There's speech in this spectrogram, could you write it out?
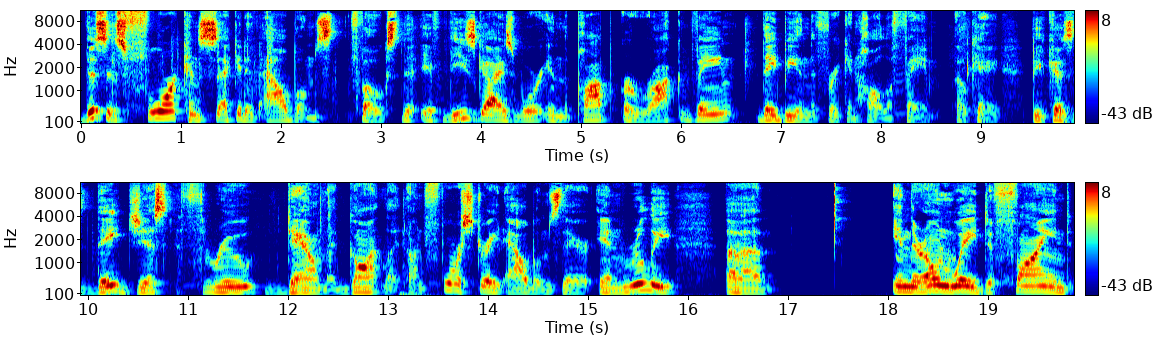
This is four consecutive albums, folks, that if these guys were in the pop or rock vein, they'd be in the freaking Hall of Fame, okay? Because they just threw down the gauntlet on four straight albums there and really, uh, in their own way, defined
